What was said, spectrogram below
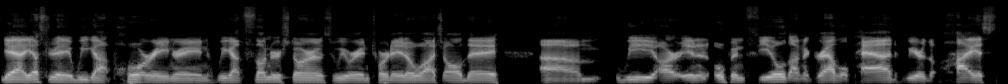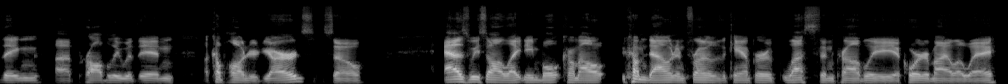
yeah, yesterday we got pouring rain. We got thunderstorms. We were in tornado watch all day. Um, we are in an open field on a gravel pad. We are the highest thing, uh, probably within a couple hundred yards. So, as we saw a lightning bolt come out, come down in front of the camper, less than probably a quarter mile away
